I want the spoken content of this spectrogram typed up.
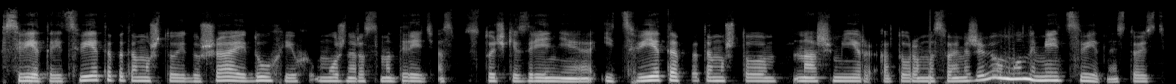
света и цвета, потому что и душа, и дух, их можно рассмотреть с точки зрения и цвета, потому что наш мир, в котором мы с вами живем, он имеет цветность. То есть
